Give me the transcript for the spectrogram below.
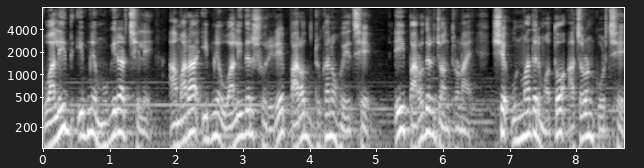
ওয়ালিদ ইবনে মুগিরার ছেলে আমারা ইবনে ওয়ালিদের শরীরে পারদ ঢুকানো হয়েছে। এই পারদের যন্ত্রণায় সে উন্মাদের মতো আচরণ করছে।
